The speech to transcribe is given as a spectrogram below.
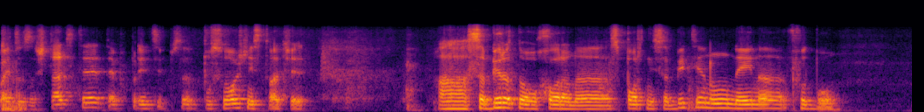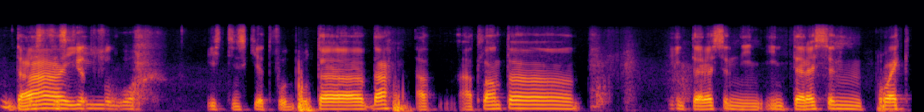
Което за щатите, те по принцип са посложни с това, че а, събират много хора на спортни събития, но не и на футбол. да, Истинският и футбол. истинският футбол. Та, да, Атланта интересен, ин- интересен проект,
